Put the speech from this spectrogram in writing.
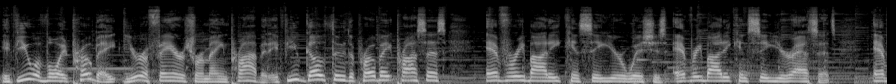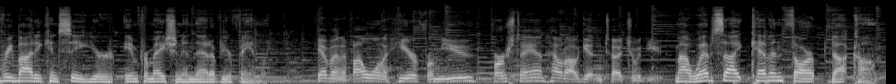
If you avoid probate, your affairs remain private. If you go through the probate process, everybody can see your wishes, everybody can see your assets, everybody can see your information and that of your family. Kevin, if I want to hear from you firsthand, how do I get in touch with you? My website, kevintharpe.com.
